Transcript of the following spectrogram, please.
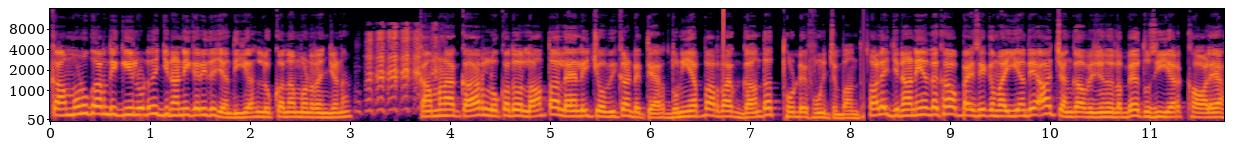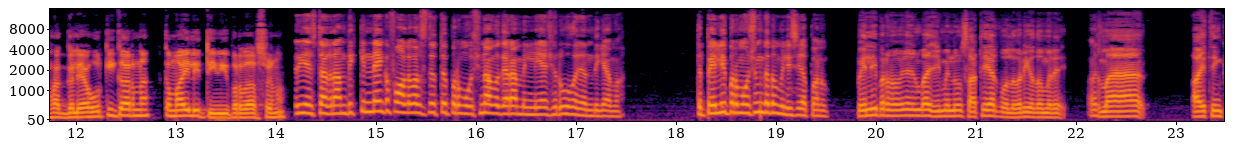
ਕੰਮ ਉਹਨੂੰ ਕਰਨ ਦੀ ਕੀ ਲੋੜ ਤੇ ਜਨਾਨੀ ਕਰੀ ਤੇ ਜਾਂਦੀ ਆ ਲੋਕਾਂ ਦਾ ਮਨੋਰੰਜਨ। ਕੰਮ ਨਾ ਕਰ ਲੋਕਾਂ ਤੋਂ ਲਾਂਤਾ ਲੈਣ ਲਈ 24 ਘੰਟੇ ਤਿਆਰ। ਦੁਨੀਆ ਭਰ ਦਾ ਗੰਦ ਤੁਹਾਡੇ ਫੋਨ 'ਚ ਬੰਦ। ਸਾਲੇ ਜਨਾਨੀਆਂ ਦਿਖਾਓ ਪੈਸੇ ਕਮਾਈ ਜਾਂਦੇ। ਆ ਚੰਗਾ ਬਿਜ਼ਨਸ ਲੱਭਿਆ ਤੁਸੀਂ ਯਾਰ ਖਾ ਲਿਆ ਹੱਗ ਲਿਆ ਹੋਰ ਕੀ ਕਰਨਾ ਕਮਾਈ ਲਈ ਤੀਵੀਂ ਪ੍ਰਦਰਸ਼ਨ। ਇੰਸਟਾਗ੍ਰam ਤੇ ਕਿੰਨੇ ਕੁ ਫਾਲੋਅਰਸ ਦੇ ਉੱਤੇ ਪ੍ਰੋਮੋਸ਼ਨਾਂ ਵਗੈਰਾ ਮਿਲਣੀਆਂ ਸ਼ੁਰੂ ਹੋ ਜਾਂਦੀਆਂ ਵਾ? ਤੇ ਪਹਿਲੀ ਪ੍ਰੋਮੋਸ਼ਨ ਕਦੋਂ ਮਿਲੀ ਸੀ ਆਪਾਂ ਨੂੰ? ਪਹਿਲੀ ਪ੍ਰਮੋਸ਼ਨ ਭਾਜੀ ਮੈਨੂੰ 60000 ਫੋਲੋਵਰ ਹੀ ਉਦੋਂ ਮੇਰੇ। ਮੈਂ ਆਈ ਥਿੰਕ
